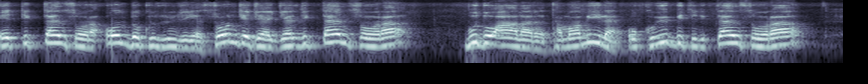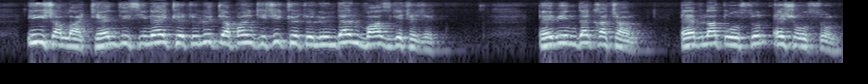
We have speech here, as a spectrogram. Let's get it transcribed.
ettikten sonra 19. gece son geceye geldikten sonra bu duaları tamamıyla okuyup bitirdikten sonra inşallah kendisine kötülük yapan kişi kötülüğünden vazgeçecek. Evinde kaçan evlat olsun eş olsun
